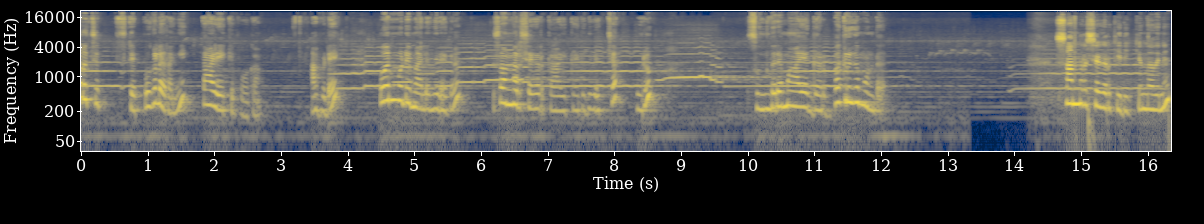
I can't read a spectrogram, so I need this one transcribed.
കുറച്ച് സ്റ്റെപ്പുകൾ ഇറങ്ങി താഴേക്ക് പോകാം. അവിടെ പൊന്മുടി മലനിരകൾ സന്ദർശകർക്കായി കരുതി വെച്ച ഒരു സുന്ദരമായ ഗർഭഗൃഹമുണ്ട്. സന്ദർശകർക്കിരിക്കുന്നതിന്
